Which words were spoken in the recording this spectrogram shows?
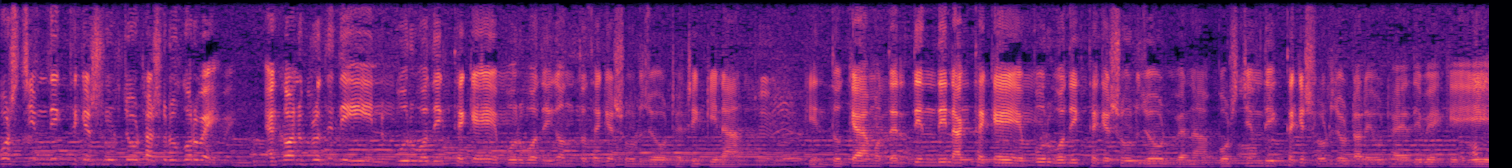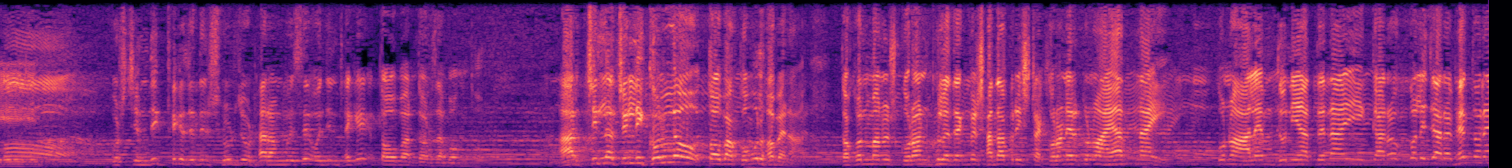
পশ্চিম দিক থেকে সূর্য ওঠা শুরু করবে, এখন প্রতিদিন পূর্ব দিক থেকে, পূর্ব দিগন্ত থেকে সূর্য ওঠে, ঠিক কিনা কিন্তু কেয়ামতের তিন দিন আগ থেকে, পূর্ব দিক থেকে সূর্য উঠবে না, পশ্চিম দিক থেকে সূর্যটারে উঠায় দিবে কে? পশ্চিম দিক থেকে যেদিন সূর্য ওঠা আরম্ভ হয়েছে, ওই দিন থেকে তওবার দরজা বন্ধ। আর চিল্লা চিল্লি করলেও তওবা কবুল হবে না। তখন মানুষ কোরআন খুলে দেখবে, সাদা পৃষ্ঠা, কোরআনের কোনো আয়াত নাই। কোনো আলেম দুনিয়াতে নাই, কারও কলিজার ভেতরে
